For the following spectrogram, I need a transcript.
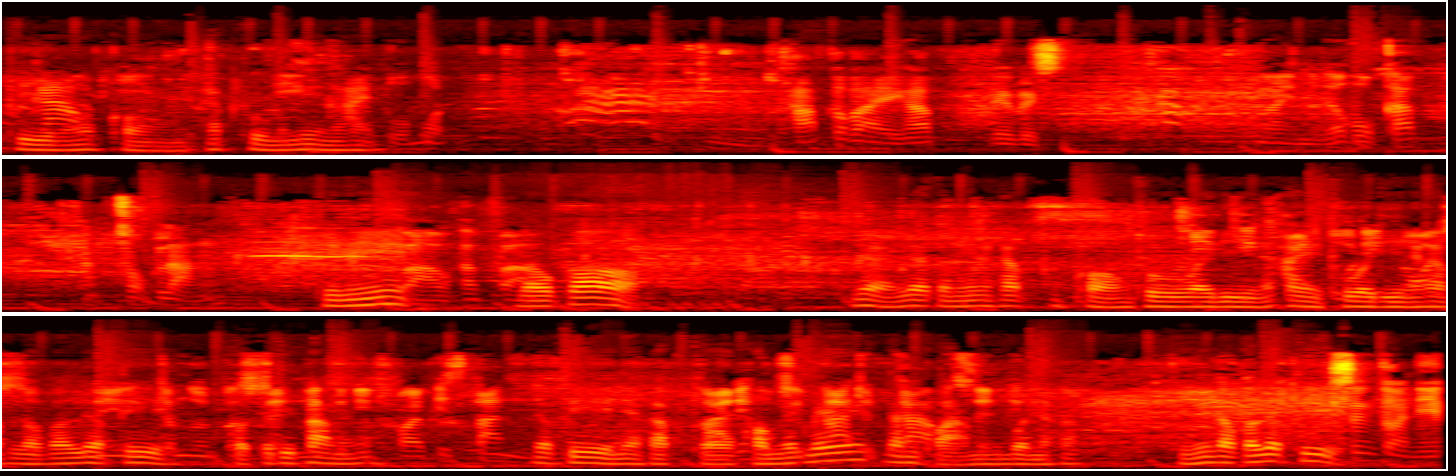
720ปีนะครับของแอปทูมันนี่นะคขารัยบตัวหมดทับเข้าไปครับเดวิสไม่เหลือหกครับฉกหลัง ทีนี้ฟาวครับฟาวเราก็เลือกเลือกตรงนี้นะครับของ True ID นะไอ้ True ID นะครับ เราก็เลือกที่กดไปที่ภาพนะทรอยพิสตันเลือกที่เนี่ยครับตัวคอมเล็กๆด้านขวามุมบนนะครับ ทีนี้เราก็เลือกที่ ซึ่งตอนนี้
